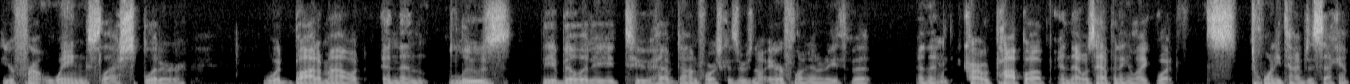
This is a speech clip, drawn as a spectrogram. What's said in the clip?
your front wing slash splitter would bottom out and then lose the ability to have downforce because there was no air flowing underneath of it and then mm-hmm. the car would pop up and that was happening like what 20 times a second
